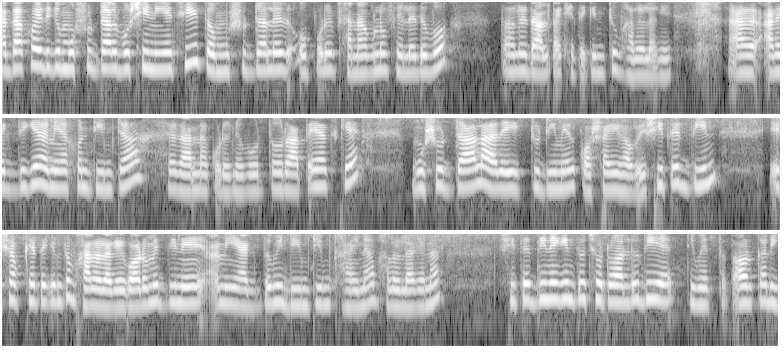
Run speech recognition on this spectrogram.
আর দেখো এদিকে মুসুর ডাল বসিয়ে নিয়েছি, তো মুসুর ডালের ওপরে ফেনাগুলো ফেলে দেবো, তাহলে ডালটা খেতে কিন্তু ভালো লাগে। আর আরেক দিকে আমি এখন ডিমটা রান্না করে নেব। তো রাতে আজকে মুসুর ডাল আর এই একটু ডিমের কষাই হবে। শীতের দিন এসব খেতে কিন্তু ভালো লাগে। গরমের দিনে আমি একদমই ডিম টিম খাই না, ভালো লাগে না। শীতের দিনে কিন্তু ছোট আলু দিয়ে ডিমের তরকারি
